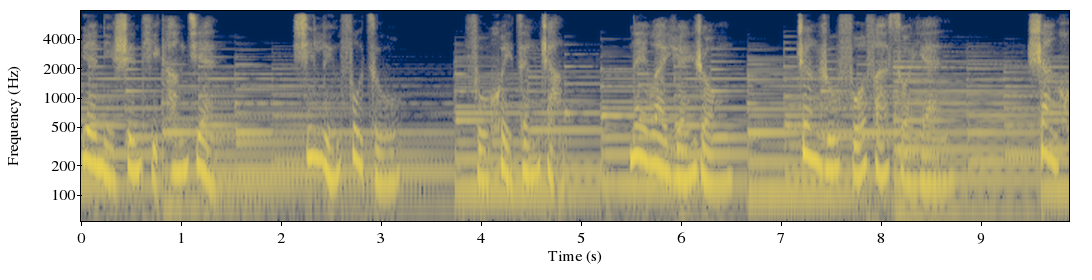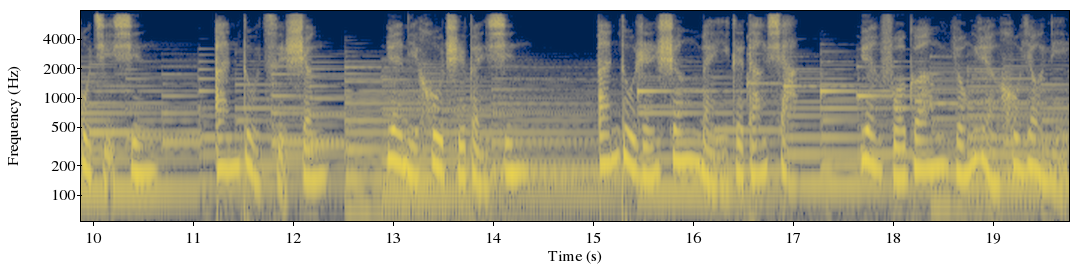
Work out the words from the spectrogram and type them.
愿你身体康健，心灵富足，福慧增长，内外圆融。正如佛法所言，善护己心，安度此生。愿你护持本心，安度人生每一个当下。愿佛光永远护佑你，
